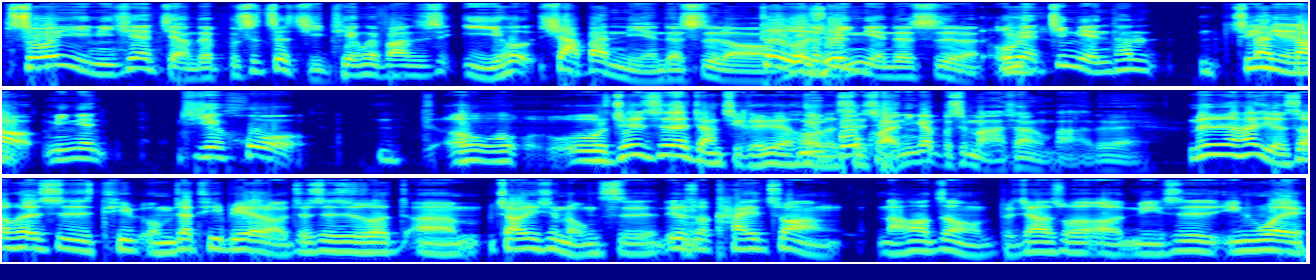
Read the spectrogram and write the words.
所以你现在讲的不是这几天会发生，是以后下半年的事喽，对，或者明年的事了。因为今年他今年到明年这些货，哦，我我觉得是在讲几个月后的事情。拨款应该不是马上吧，对不对？没有它有时候会是 t 我们叫 tbl 就是说呃交易性融资例如说开撞然后这种比较说哦你是因为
